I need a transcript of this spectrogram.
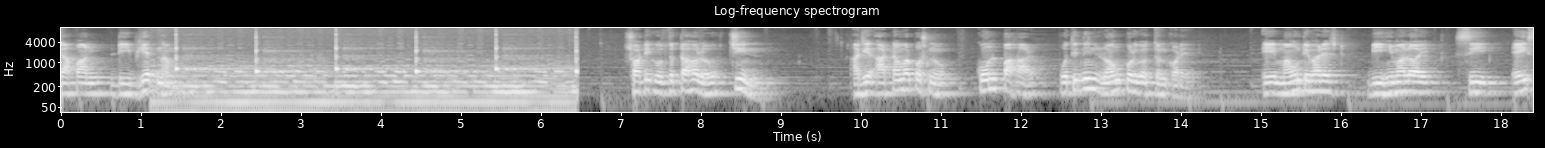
জাপান ডি ভিয়েতনাম। সঠিক উত্তরটা হলো চীন। আজকের আট নম্বর প্রশ্ন, কোন পাহাড় প্রতিদিন রং পরিবর্তন করে? A Mount Everest B Himalaya C Ayers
